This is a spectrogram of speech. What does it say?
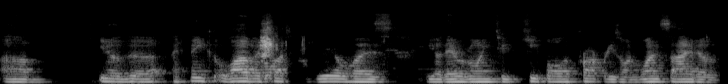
um, you know, the, I think a lot of us thought the idea was, you know, they were going to keep all the properties on one side of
